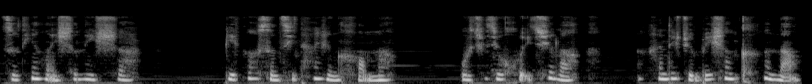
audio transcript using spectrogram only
昨天晚上那事儿，别告诉其他人好吗？我这就回去了，还得准备上课呢。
